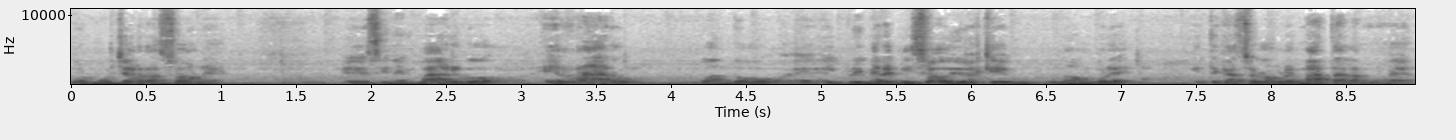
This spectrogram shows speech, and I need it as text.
por muchas razones. Eh, sin embargo, es raro cuando el, primer episodio es que un, hombre, en este caso el hombre mata a la mujer,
